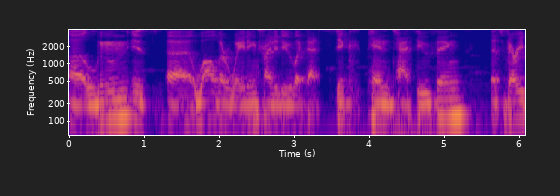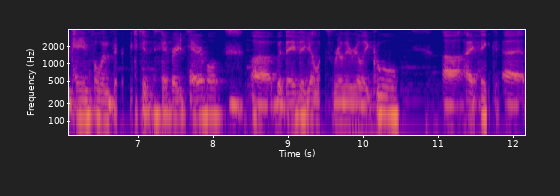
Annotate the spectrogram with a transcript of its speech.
uh, Loon is uh, while they're waiting, trying to do like that stick pin tattoo thing. That's very painful and very very terrible, uh, but they think it looks really really cool. Uh, I think uh,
